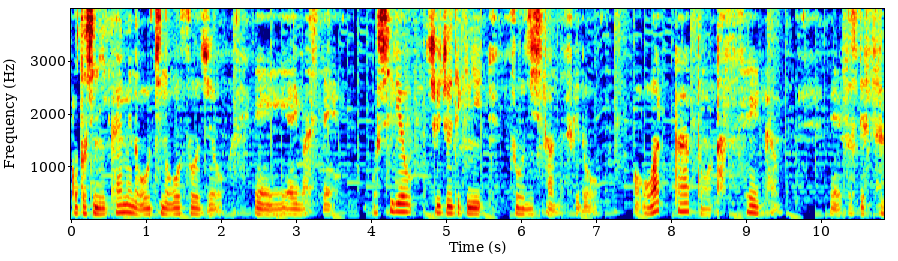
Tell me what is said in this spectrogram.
今年2回目のお家の大掃除を、えーやりまして、お尻を集中的に掃除したんですけど、終わった後の達成感、えーそして清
